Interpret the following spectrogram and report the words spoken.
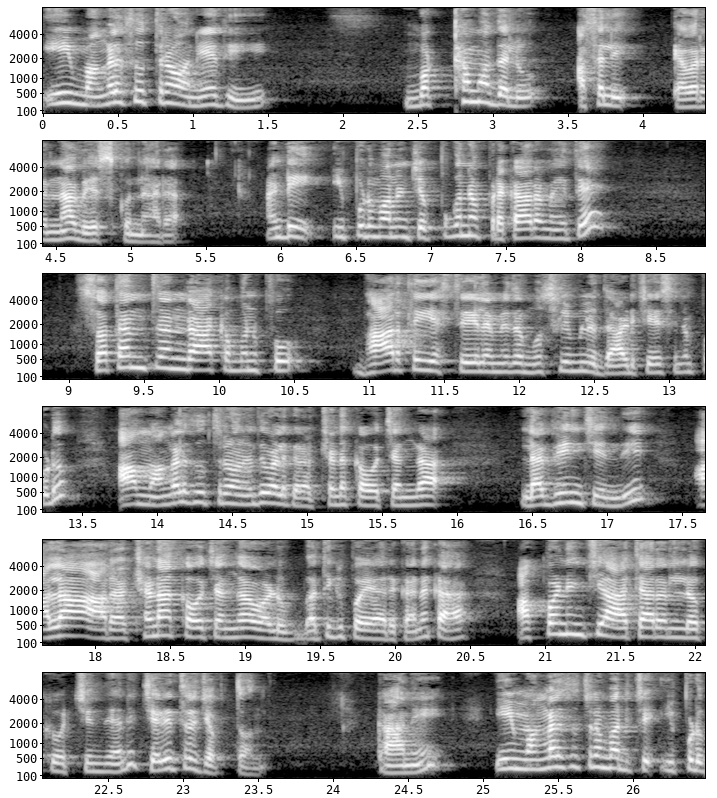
ఈ మంగళసూత్రం అనేది మొట్టమొదలు అసలు ఎవరన్నా వేసుకున్నారా? అంటే ఇప్పుడు మనం చెప్పుకున్న ప్రకారం అయితే స్వతంత్రం రాక మునుపు భారతీయ స్త్రీల మీద ముస్లింలు దాడి చేసినప్పుడు ఆ మంగళసూత్రం అనేది వాళ్ళకి రక్షణ కవచంగా లభించింది. అలా ఆ రక్షణ కవచంగా వాళ్ళు బతికిపోయారు కనుక అప్పటి నుంచి ఆచారంలోకి వచ్చింది అని చరిత్ర చెప్తోంది. కానీ ఈ మంగళసూత్రం మరి ఇప్పుడు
